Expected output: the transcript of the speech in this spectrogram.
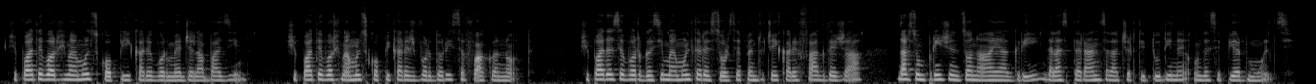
Și poate vor fi mai mulți copii care vor merge la bazin. Și poate vor fi mai mulți copii care își vor dori să facă not. Și poate se vor găsi mai multe resurse pentru cei care fac deja, dar sunt prinși în zona aia gri, de la speranță la certitudine, unde se pierd mulți.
